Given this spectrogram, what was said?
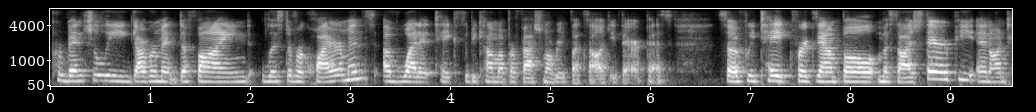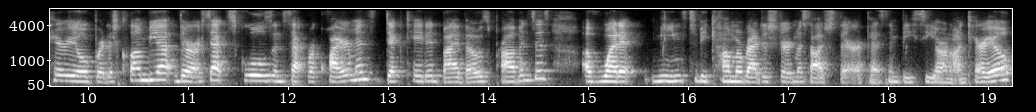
provincially government defined list of requirements of what it takes to become a professional reflexology therapist. So if we take, for example, massage therapy in Ontario, British Columbia, there are set schools and set requirements dictated by those provinces of what it means to become a registered massage therapist in BC or in Ontario.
